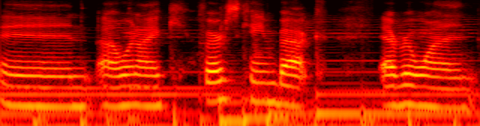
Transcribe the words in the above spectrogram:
and uh, when I first came back everyone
